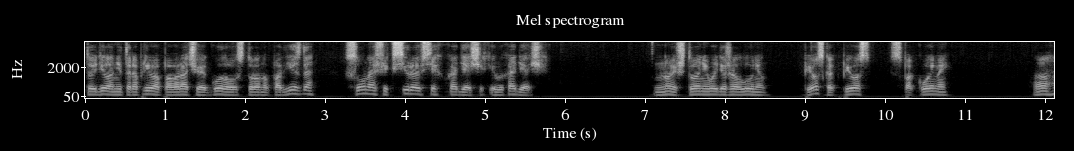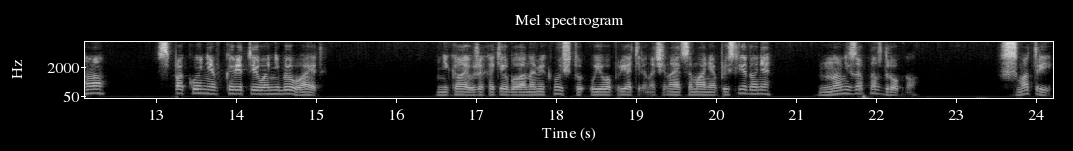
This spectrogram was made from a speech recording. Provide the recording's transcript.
то и дело неторопливо поворачивая голову в сторону подъезда, словно фиксируя всех входящих и выходящих. Ну и что не выдержал Лунин? Пес как пес, спокойный. Ага, спокойнее в кареты его не бывает. Николай уже хотел было намекнуть, что у его приятеля начинается мания преследования, но внезапно вздрогнул. «Смотри,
